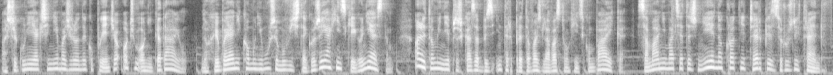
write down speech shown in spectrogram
a szczególnie jak się nie ma zielonego pojęcia o czym oni gadają. No chyba ja nikomu nie muszę mówić tego, że ja chińskiego nie znam, ale to mi nie przeszkadza, by zinterpretować dla was tą chińską bajkę. Sama animacja też niejednokrotnie czerpie z różnych trendów,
